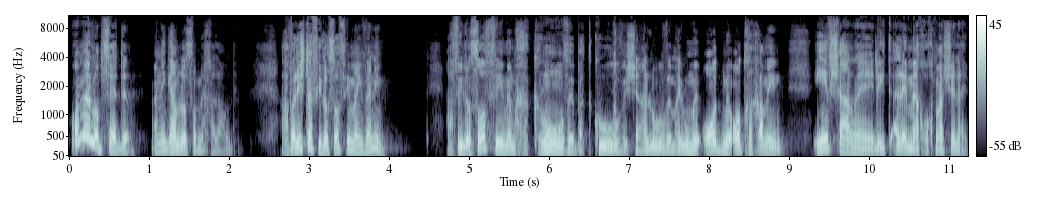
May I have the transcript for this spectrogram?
הוא אומר לו בסדר, אני גם לא סומך על ההודים. אבל יש את הפילוסופים היוונים. הפילוסופים הם חקרו ובדקו ושאלו והם היו מאוד מאוד חכמים. אי אפשר uh, להתעלם מהחוכמה שלהם.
